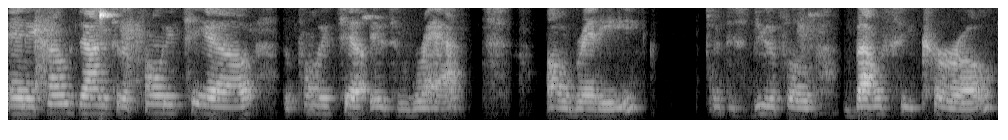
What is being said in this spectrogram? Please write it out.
And it comes down into the ponytail. The ponytail is wrapped already with this beautiful bouncy curl.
